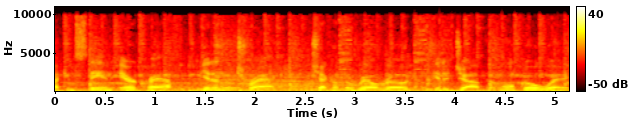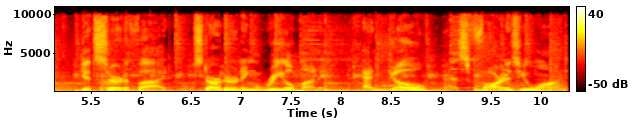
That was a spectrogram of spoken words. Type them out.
I can stay in aircraft, get on the track, check out the railroad, and get a job that won't go away. Get certified, start earning real money, and go as far as you want.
